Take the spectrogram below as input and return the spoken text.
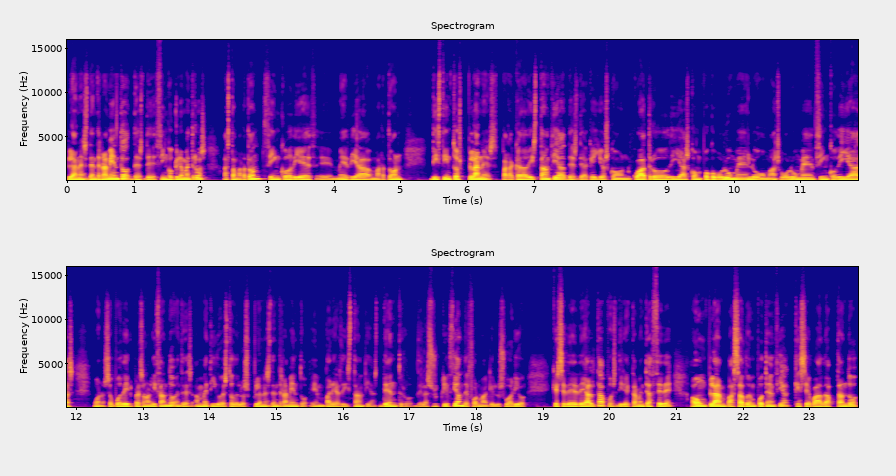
planes de entrenamiento desde 5 kilómetros hasta maratón, 5, 10, eh, media, maratón, distintos planes para cada distancia, desde aquellos con 4 días con poco volumen, luego más volumen, 5 días, bueno, se puede ir personalizando, entonces han metido esto de los planes de entrenamiento en varias distancias dentro de la suscripción, de forma que el usuario que se dé de alta, pues directamente accede a un plan basado en potencia que se va adaptando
